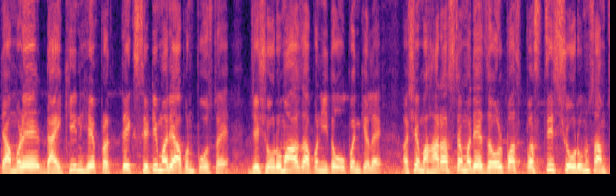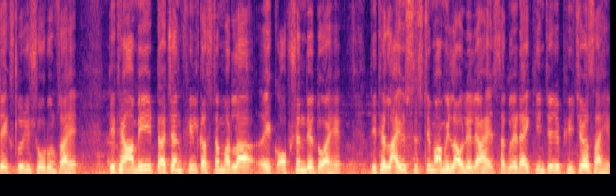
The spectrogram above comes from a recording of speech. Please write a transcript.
त्यामुळे डायकिन हे प्रत्येक सिटीमध्ये आपण पोचतो आहे जे शोरूम आज आपण इथं ओपन केलं आहे असे महाराष्ट्रामध्ये जवळपास पस्तीस शोरूम्स आमचे एक्सक्लुझिव्ह शोरूम्स आहे तिथे आम्ही टच अँड फील कस्टमरला एक ऑप्शन देतो आहे. तिथे लाईव्ह सिस्टीम आम्ही लावलेले आहे. सगळे डायकिनचे जे फीचर्स आहे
